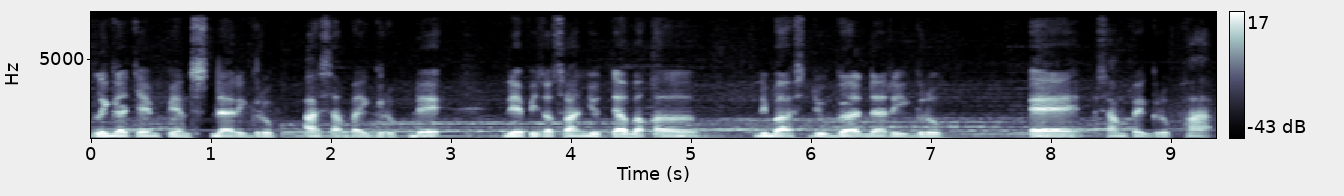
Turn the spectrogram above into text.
Liga Champions dari grup A sampai grup D. Di episode selanjutnya bakal dibahas juga dari grup E sampai grup H.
